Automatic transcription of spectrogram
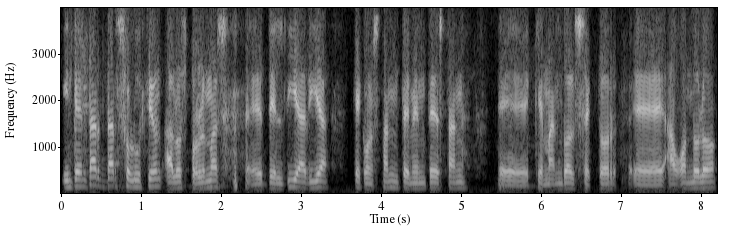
intentar dar solución a los problemas eh, del día a día que constantemente están eh, quemando al sector, aguándolo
